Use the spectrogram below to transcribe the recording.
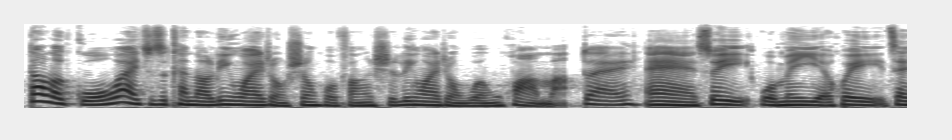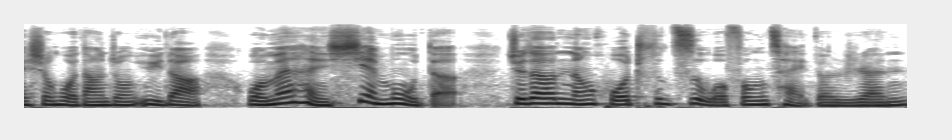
到了国外就是看到另外一种生活方式，另外一种文化嘛。对，哎，所以我们也会在生活当中遇到我们很羡慕的，觉得能活出自我风采的人。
